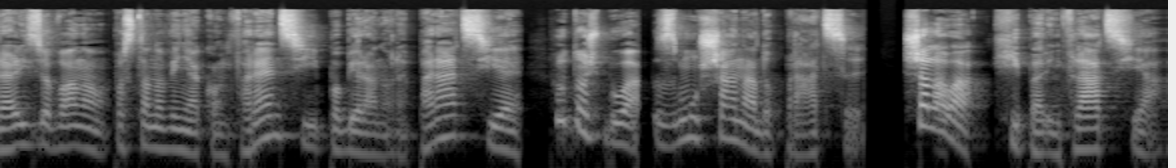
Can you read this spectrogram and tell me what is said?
realizowano postanowienia konferencji, pobierano reparacje, ludność była zmuszana do pracy. Szalała hiperinflacja,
